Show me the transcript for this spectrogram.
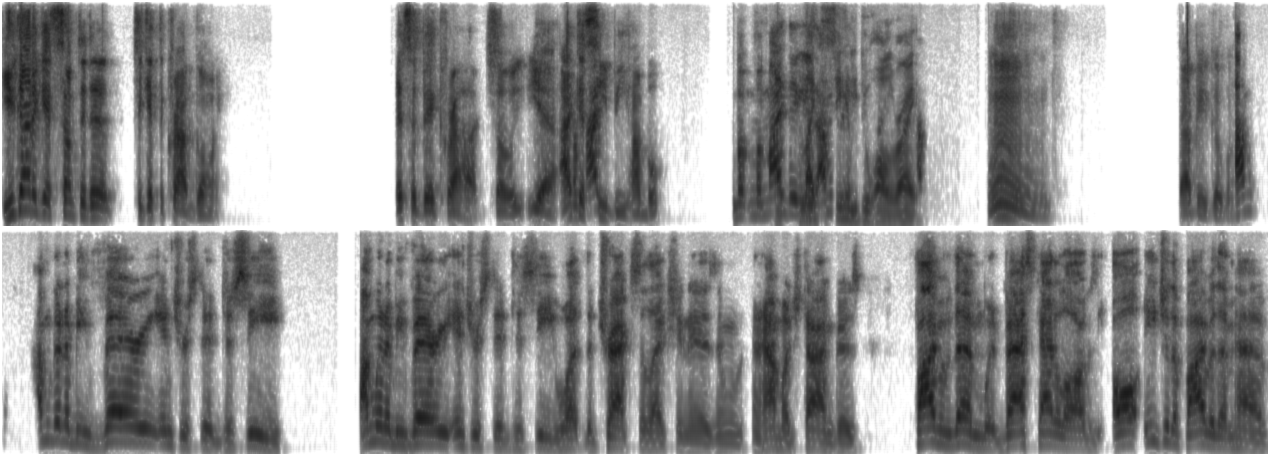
You got to get something to to get the crowd going. It's a big crowd, so yeah, I could see be humble. But, but my I'd thing like is to I'm see gonna him do all right. Mm. That'd be a good one. I'm- I'm gonna be very interested to see. I'm gonna be very interested to see what the track selection is and and how much time because five of them with vast catalogs, all each of the five of them have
